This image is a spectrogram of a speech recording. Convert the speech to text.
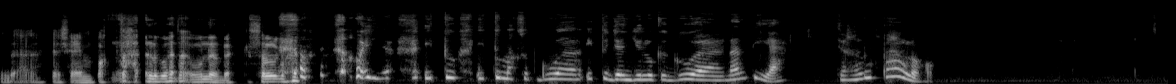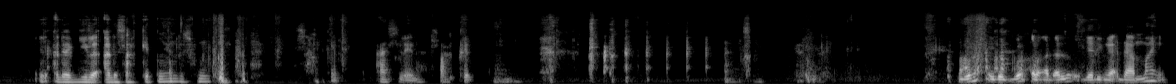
Udah, kayak sempak tak lu tak bener dah kesel gue. oh iya, itu itu maksud gua, itu janji lu ke gua. Nanti ya. Jangan lupa loh. Ya, ada gila, ada sakitnya lu sumpah. Sakit asli sakit. Gua hidup gua kalau ada lu jadi nggak damai.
